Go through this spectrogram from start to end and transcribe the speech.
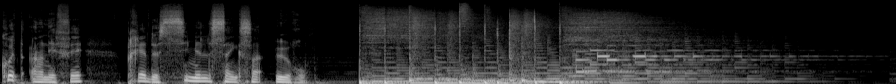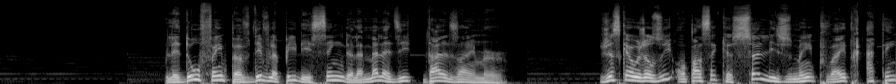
coûte en effet près de 6500 euros. Les dauphins peuvent développer des signes de la maladie d'Alzheimer. Jusqu'à aujourd'hui, on pensait que seuls les humains pouvaient être atteints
